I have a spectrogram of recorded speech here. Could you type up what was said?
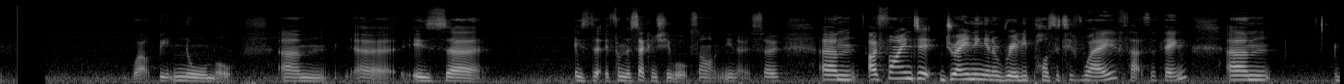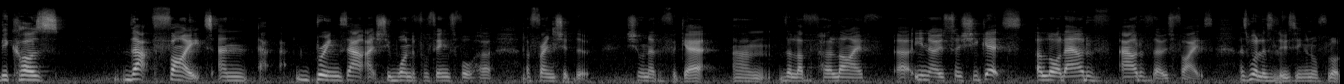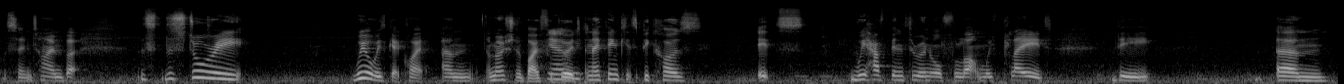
well, be normal um, uh, is... Uh, is that from the second she walks on, you know. So um, I find it draining in a really positive way, if that's the thing, um, because that fight and brings out actually wonderful things for her, a friendship that she'll never forget, um, the love of her life, Uh, you know, so she gets a lot out of out of those fights, as well as losing an awful lot at the same time. But the, the story, we always get quite um, emotional by for Yeah, good, and I think it's because it's we have been through an awful lot, and we've played the um,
